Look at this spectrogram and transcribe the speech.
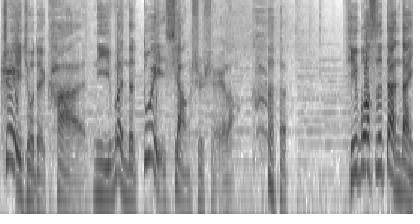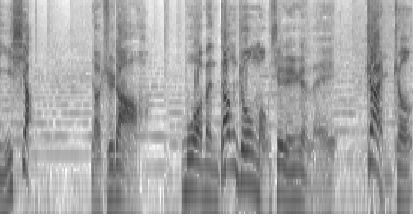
这就得看你问的对象是谁了。呵呵，提波斯淡淡一笑。要知道，我们当中某些人认为，战争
